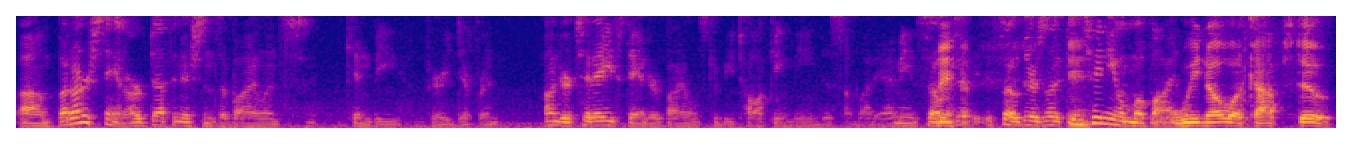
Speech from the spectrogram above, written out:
Um, but understand, our definitions of violence can be very different. Under today's standard, violence can be talking mean to somebody. I mean, so so there's a continuum of violence. We know what cops do.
